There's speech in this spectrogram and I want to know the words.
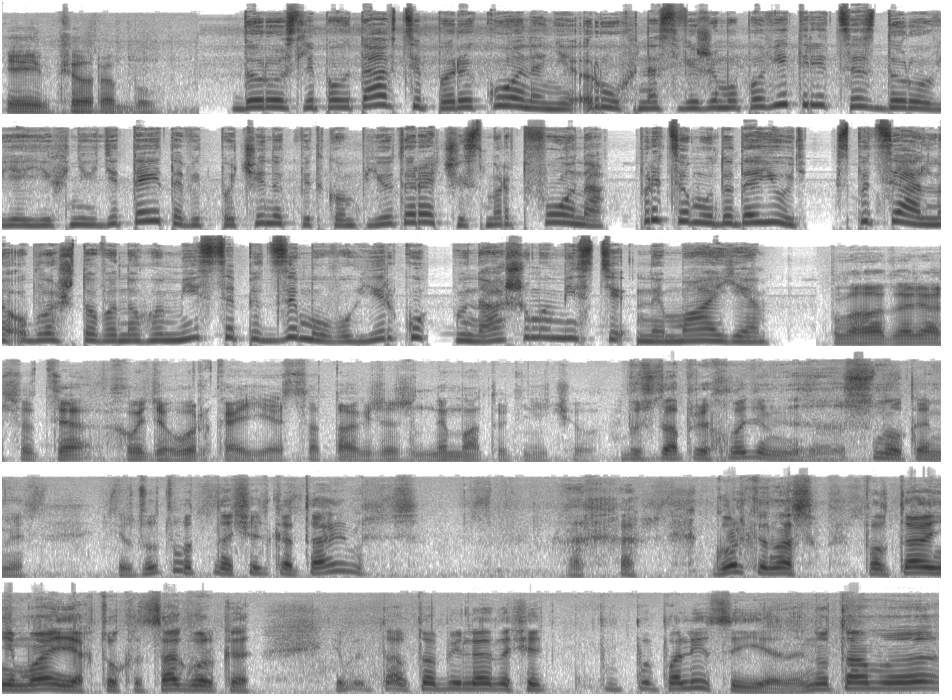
Я і вчора був. Дорослі полтавці переконані, рух на свіжому повітрі це здоров'я їхніх дітей та відпочинок від комп'ютера чи смартфона. При цьому додають, спеціально облаштованого місця під зимову гірку в нашому місті немає. Благодаря, що це хоч горка є, а так же ж нема тут нічого. Мы сюда приходим с внуками, и тут вот, значит, катаемся. Горки у нас в Полтаві немає, як тільки ця горка. І там то біля значить, поліції є. Ну там е,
